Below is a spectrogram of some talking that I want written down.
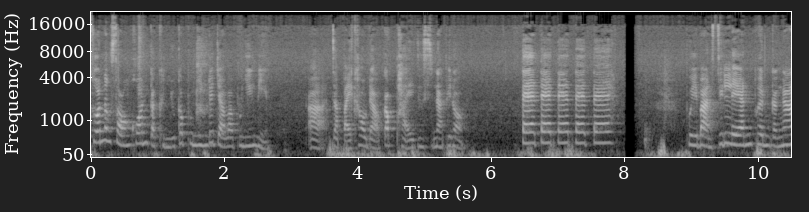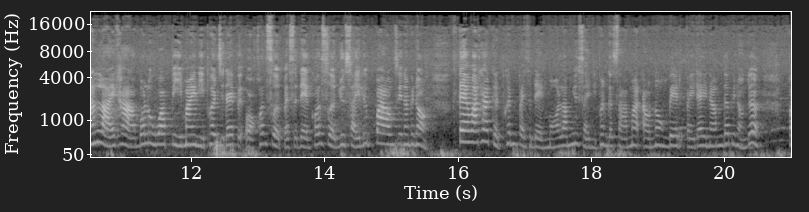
ส่วนทั้งสองคนก็ขึ้นอยู่กับผู้หญิงด้อจ้ะว่าผู้หญิงนี่อ่าจะไปเข้าดาวกับไผจังซี่นะพี่น้องแต่แต่แต่แต่แต่ผู้ใหญ่บ้านฟินแลนด์เพิ่นก็งานหลายค่ะบ่รู้ว่าปีใหม่นี้เพิ่นจะได้ไปออกคอนเสิร์ตไปแสดงคอนเสิร์ตอยู่ไสหรือเปล่าจังซี่นะพี่น้องแต่ว่าถ้าเกิดเพื่นไปแสดงหมอลำอยู่ใส่นี่เพื่นก็สามารถเอาน้องเบสไปได้น้ำเด้อพี่น้องเด้อไป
